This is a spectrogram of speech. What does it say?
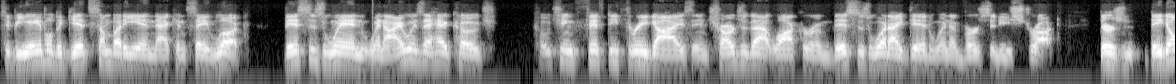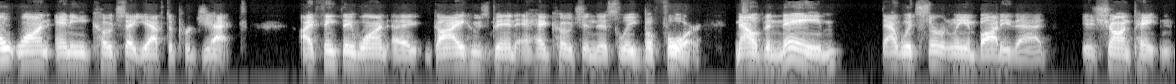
to be able to get somebody in that can say, look, this is when when I was a head coach coaching 53 guys in charge of that locker room, this is what I did when adversity struck. There's they don't want any coach that you have to project. I think they want a guy who's been a head coach in this league before. Now, the name that would certainly embody that is Sean Payton.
